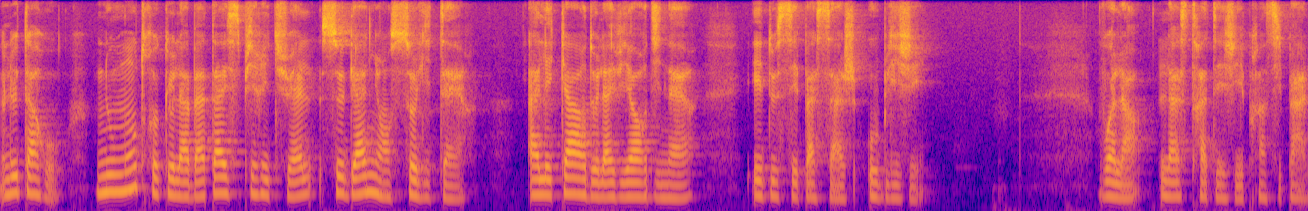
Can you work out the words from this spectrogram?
Le tarot nous montre que la bataille spirituelle se gagne en solitaire, à l'écart de la vie ordinaire et de ses passages obligés. Voilà la stratégie principale.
